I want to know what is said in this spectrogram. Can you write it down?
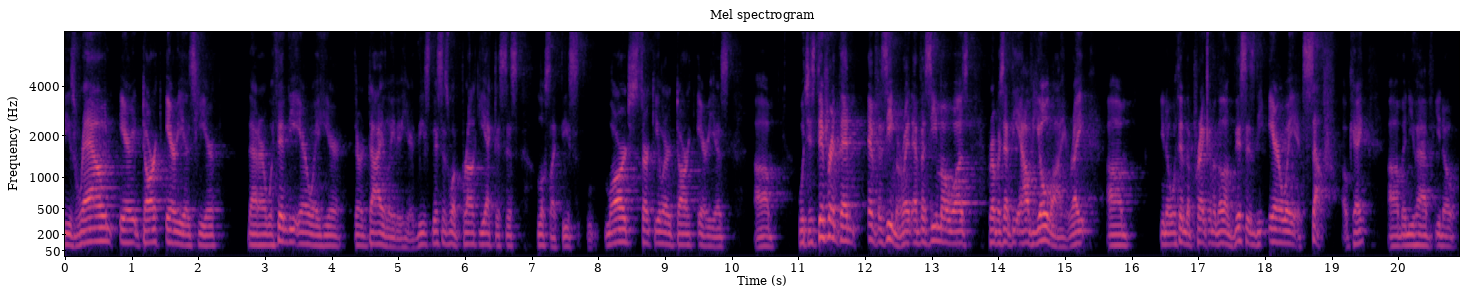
These round, air, dark areas here that are within the airway here, they're dilated here. These, this is what bronchiectasis looks like, these large circular dark areas, uh, which is different than emphysema, right? Emphysema was represent the alveoli, right? Um, you know, within the parenchyma of the lung. This is the airway itself, okay? Um, and you have, you know,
